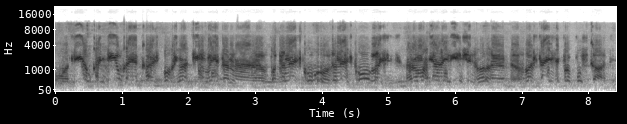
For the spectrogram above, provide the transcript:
От, є вказівка якась, Бог зна видана по Донецьку, в Донецьку область громадяни інших е, областей не пропускати.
